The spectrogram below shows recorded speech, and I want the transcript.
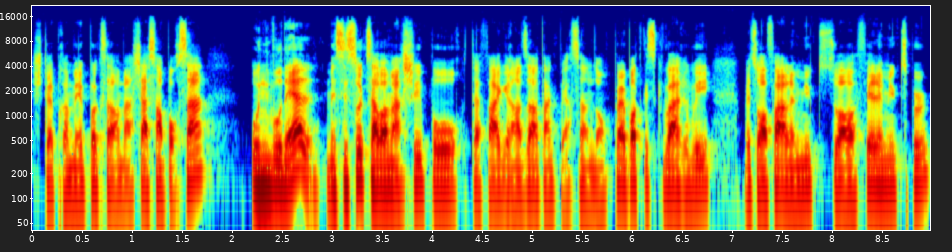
je te promets pas que ça va marcher à 100% au niveau d'elle, mais c'est sûr que ça va marcher pour te faire grandir en tant que personne. Donc, peu importe ce qui va arriver, mais tu vas faire le mieux que tu, tu vas faire le mieux que tu peux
